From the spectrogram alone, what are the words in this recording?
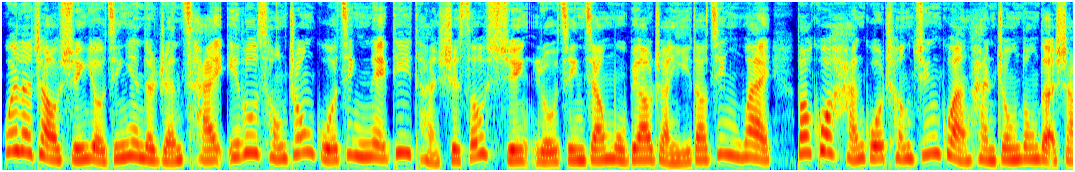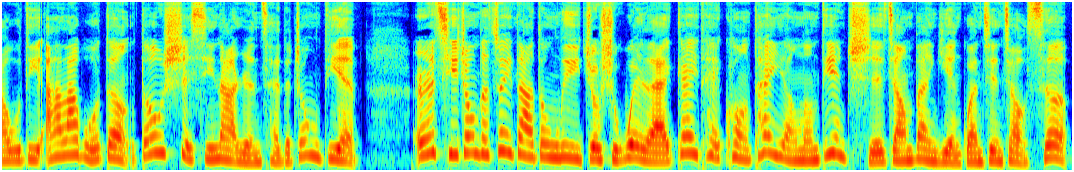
为了找寻有经验的人才，一路从中国境内地毯式搜寻，如今将目标转移到境外，包括韩国成军馆和中东的沙乌地阿拉伯等，都是吸纳人才的重点。而其中的最大动力就是未来钙钛矿太阳能电池将扮演关键角色。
